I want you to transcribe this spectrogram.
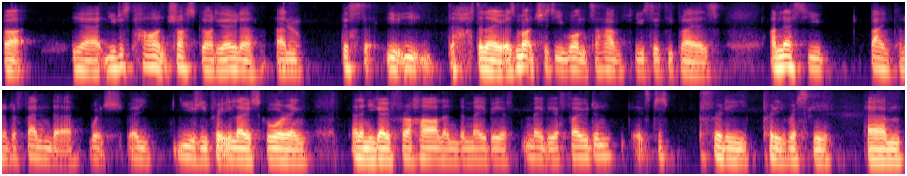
but yeah, you just can't trust Guardiola, and No. this you, you I don't know as much as you want to have you City players, unless you bank on a defender, which are usually pretty low scoring, and then you go for a Haaland and maybe a maybe a Foden. It's just pretty pretty risky. Um,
